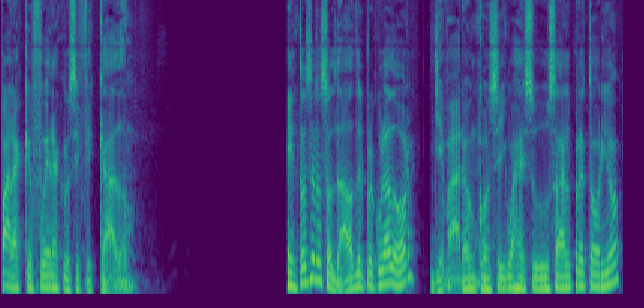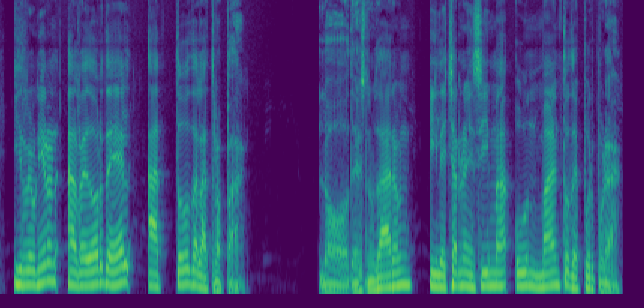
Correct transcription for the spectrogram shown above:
para que fuera crucificado. Entonces los soldados del procurador llevaron consigo a Jesús al pretorio y reunieron alrededor de él a toda la tropa. Lo desnudaron y le echaron encima un manto de púrpura.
